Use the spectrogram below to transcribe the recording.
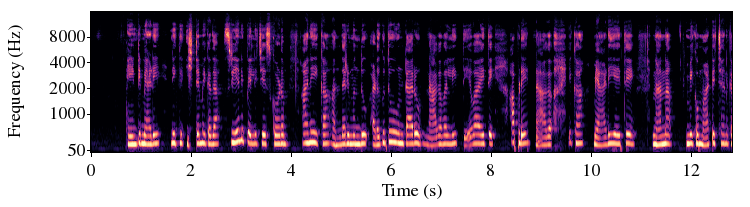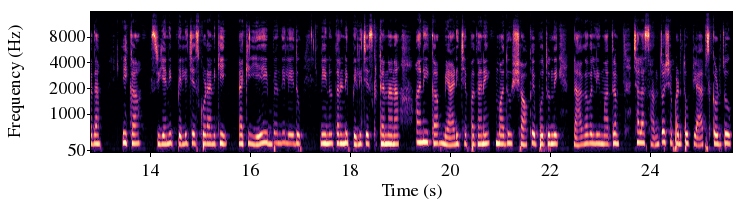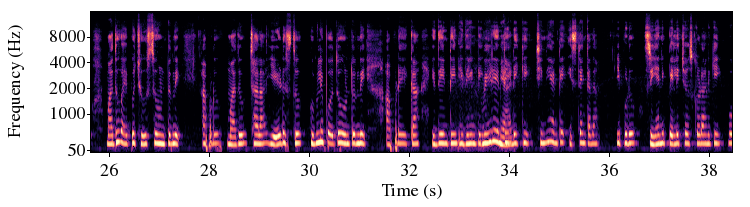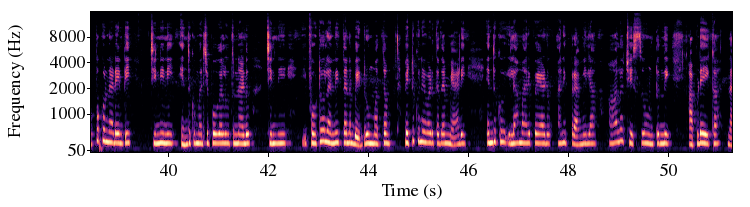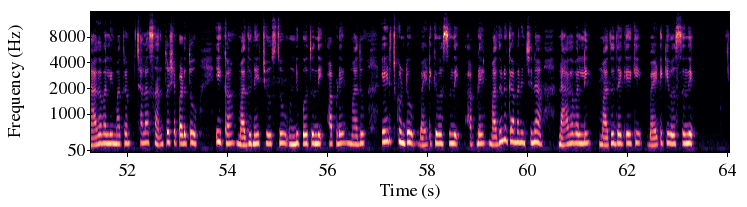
ఏంటి మ్యాడీ నీకు ఇష్టమే కదా శ్రీయని పెళ్ళి చేసుకోవడం? అని ఇక అందరి ముందు అడుగుతూ ఉంటారు నాగవల్లి దేవ అయితే. అప్పుడే నాగ ఇక మ్యాడీ అయితే నాన్న మీకు మాట ఇచ్చాను కదా ఇక శ్రీయని పెళ్ళి చేసుకోవడానికి నాకు ఏ ఇబ్బంది లేదు. నేను తనని పెళ్ళి చేసుకుంటున్నానా అని ఇక మ్యాడీ చెప్పగానే మధు షాక్ అయిపోతుంది. నాగవల్లి మాత్రం చాలా సంతోషపడుతూ క్లాప్స్ కొడుతూ మధు వైపు చూస్తూ ఉంటుంది. అప్పుడు మధు చాలా ఏడుస్తూ కుమిలిపోతూ ఉంటుంది. అప్పుడే ఇక ఇదేంటి? ఇదేంటి? వీడే మ్యాడీకి చిన్ని అంటే ఇష్టం కదా. ఇప్పుడు శ్రీయని పెళ్ళి చేసుకోవడానికి ఒప్పుకున్నాడేంటి? చిన్నిని ఎందుకు మర్చిపోగలుగుతున్నాడు? చిన్ని ఈ ఫోటోలన్నీ తన బెడ్రూమ్ మొత్తం పెట్టుకునేవాడు కదా మ్యాడీ. ఎందుకు ఇలా మారిపోయాడు? అని ప్రమీల ఆలోచిస్తూ ఉంటుంది. అప్పుడే ఇక నాగవల్లి మాత్రం చాలా సంతోషపడుతూ ఇక మధునే చూస్తూ ఉండిపోతుంది. అప్పుడే మధు ఏడ్చుకుంటూ బయటికి వస్తుంది. అప్పుడే మధును గమనించిన నాగవల్లి మధు దగ్గరికి బయటికి వస్తుంది.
